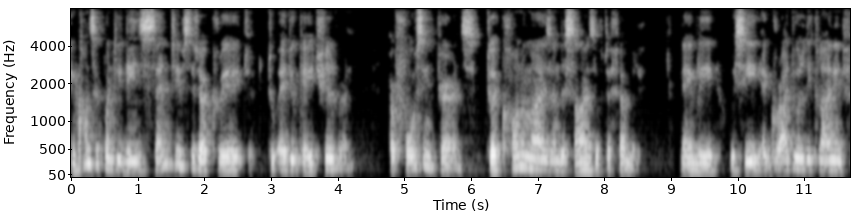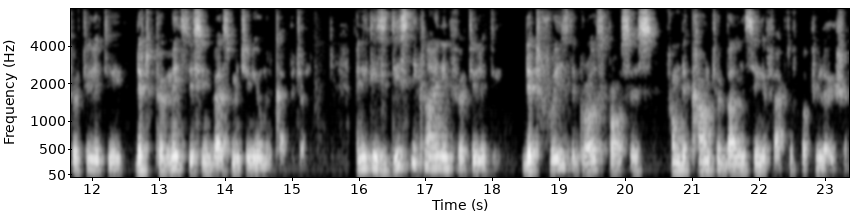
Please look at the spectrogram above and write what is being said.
And consequently, the incentives that are created to educate children are forcing parents to economize on the size of the family. Namely, we see a gradual decline in fertility that permits this investment in human capital. And it is this decline in fertility that frees the growth process from the counterbalancing effect of population.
